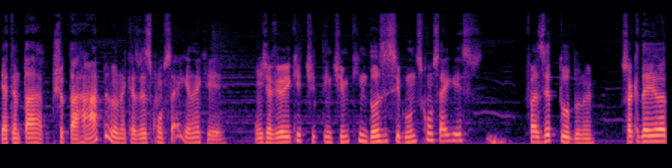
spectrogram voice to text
ia tentar chutar rápido, né? Que às vezes consegue, né? Que a gente já viu aí que tem time que em 12 segundos consegue fazer tudo, né? Só que daí a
